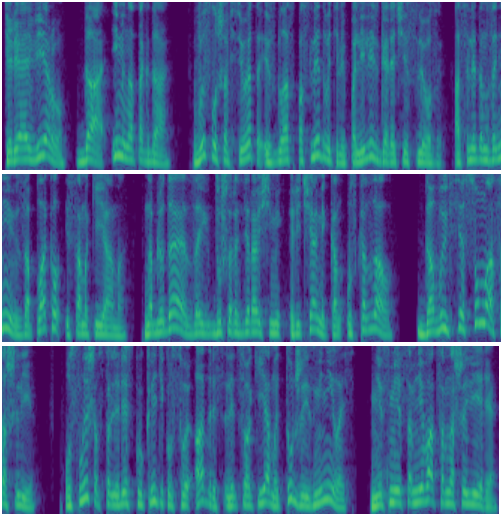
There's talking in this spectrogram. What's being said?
Теряя веру? Да, именно тогда. Выслушав все это, из глаз последователей полились горячие слезы, а следом за нею заплакал и сам Акияма. Наблюдая за их душераздирающими речами, Кан-У сказал, «Да вы все с ума сошли!» Услышав столь резкую критику в свой адрес, лицо Акиямы тут же изменилось. «Не смей сомневаться в нашей вере!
